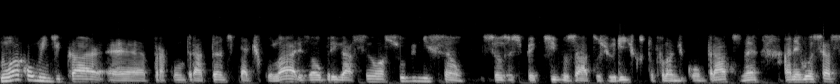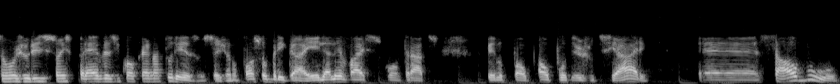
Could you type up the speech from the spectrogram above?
não há como indicar é, para contratantes particulares a obrigação à submissão de seus respectivos atos jurídicos, estou falando de contratos, né, a negociação ou jurisdições prévias de qualquer natureza. Ou seja, eu não posso obrigar ele a levar esses contratos pelo, ao Poder Judiciário, é, salvo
